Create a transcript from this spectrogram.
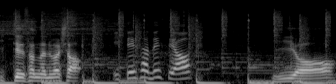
一点差になりました。一点差ですよ。いいよ。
